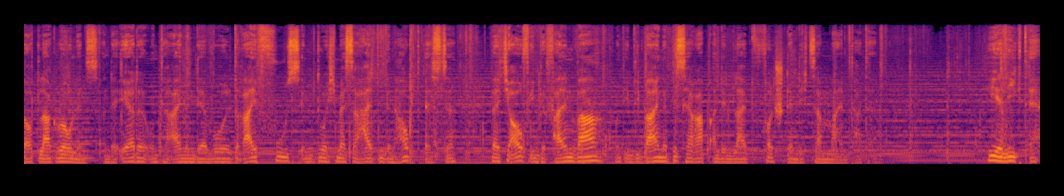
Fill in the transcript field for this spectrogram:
Dort lag Rollins an der Erde unter einem der wohl drei Fuß im Durchmesser haltenden Hauptäste, welche auf ihn gefallen war und ihm die Beine bis herab an den Leib vollständig zermalmt hatte. Hier liegt er,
